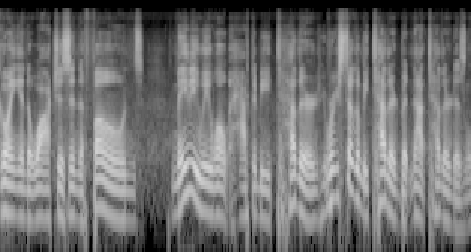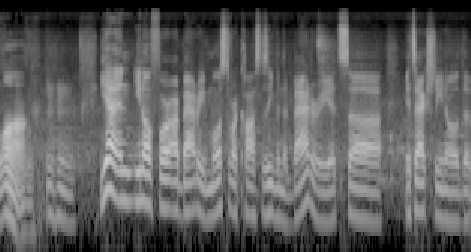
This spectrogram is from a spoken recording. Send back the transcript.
going into watches, into phones, maybe we won't have to be tethered. We're still going to be tethered, but not tethered as long. hmm Yeah, and you know, for our battery, most of our cost is even the battery. It's uh, it's actually you know the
